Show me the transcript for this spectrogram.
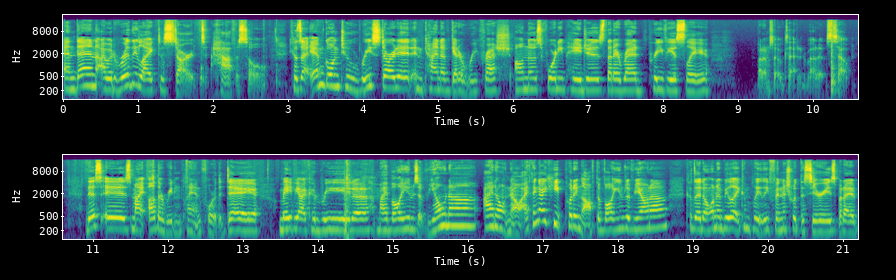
And then I would really like to start Half a Soul because I am going to restart it and kind of get a refresh on those 40 pages that I read previously. but I'm so excited about it. So this is my other reading plan for the day. Maybe I could read uh, my volumes of Yona. I don't know. I think I keep putting off the volumes of Yona because I don't want to be like completely finished with the series, but I,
